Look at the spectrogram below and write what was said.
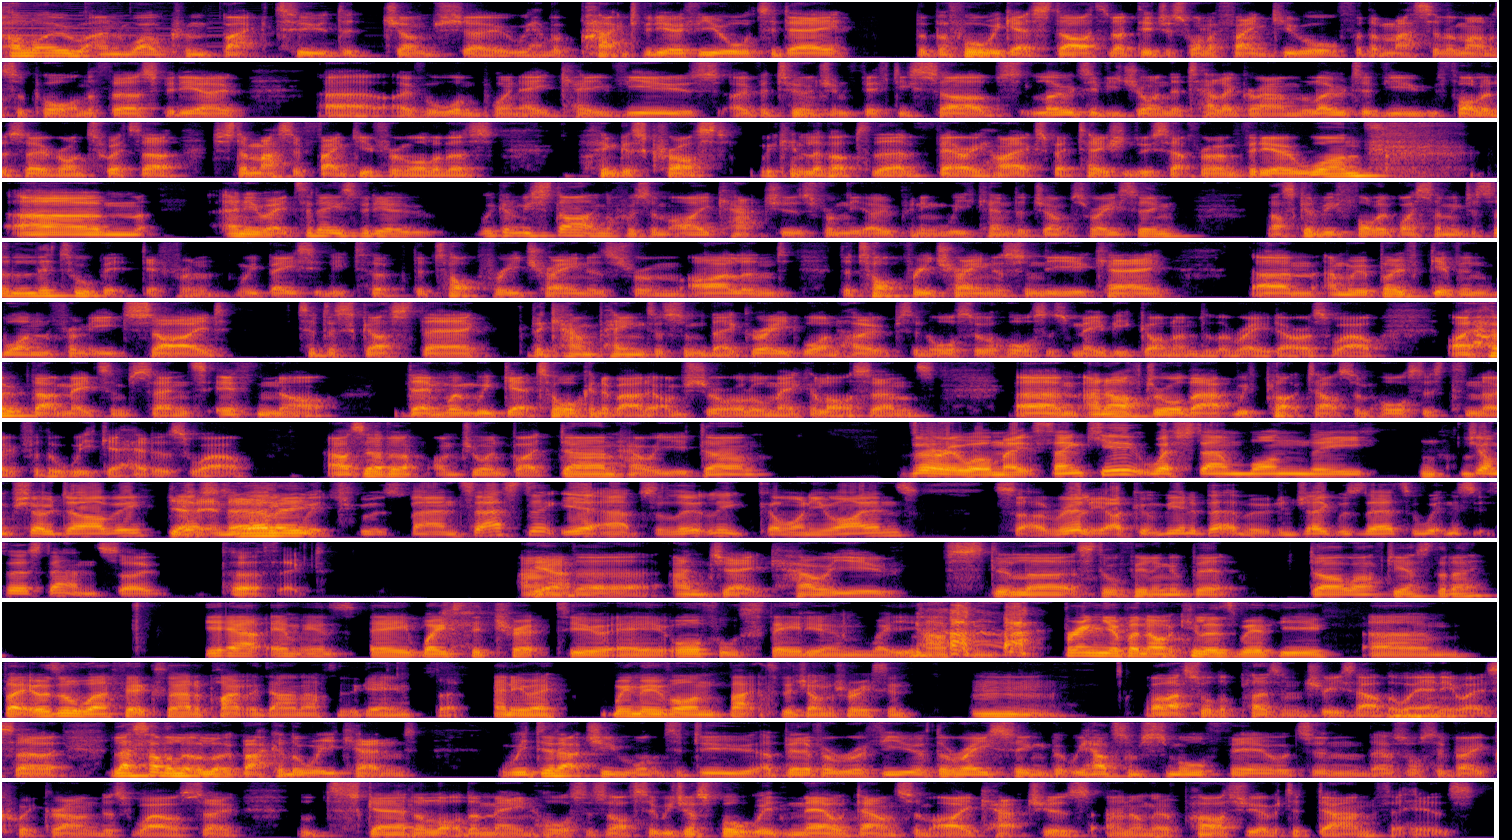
Hello and welcome back to the Jumps Show. We have a packed video for you all today. But before we get started, I did just want to thank you all for the massive amount of support on the first video. Uh, over 1.8k views, over 250 subs. Loads of you joined the Telegram. Loads of you followed us over on Twitter. Just a massive thank you from all of us. Fingers crossed we can live up to the very high expectations we set from video one. Um, anyway, today's video, we're going to be starting off with some eye catchers from the opening weekend of jumps racing. That's going to be followed by something just a little bit different. We basically took the top three trainers from Ireland, the top three trainers from the UK, um, and we were both given one from each side to discuss their the campaigns of some of their grade one hopes and also a horse that's maybe gone under the radar as well. I hope that made some sense. If not, then when we get talking about it, I'm sure it'll all make a lot of sense. Um, and after all that, we've plucked out some horses to note for the week ahead as well. As ever, I'm joined by Dan. How are you, Dan? Very well, mate. Thank you. West Ham won the Jumps Show Derby Get yesterday, which was fantastic. Yeah, absolutely. Come on, you Irons. So really, I couldn't be in a better mood, and Jake was there to witness it firsthand. So perfect. And, yeah. Uh, and Jake, how are you? Still, uh, still feeling a bit dull after yesterday? Yeah, it was a wasted trip to a awful stadium where you have to bring your binoculars with you. Um, but it was all worth it because I had a pint with Dan after the game. But anyway, we move on back to the jumps racing. Mm. Well, that's all the pleasantries out of the way anyway. So let's have a little look back at the weekend. We did actually want to do a bit of a review of the racing, but we had some small fields and there was also very quick ground as well. So scared a lot of the main horses off. So we just thought we'd nail down some eye catchers, and I'm going to pass you over to Dan for his.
